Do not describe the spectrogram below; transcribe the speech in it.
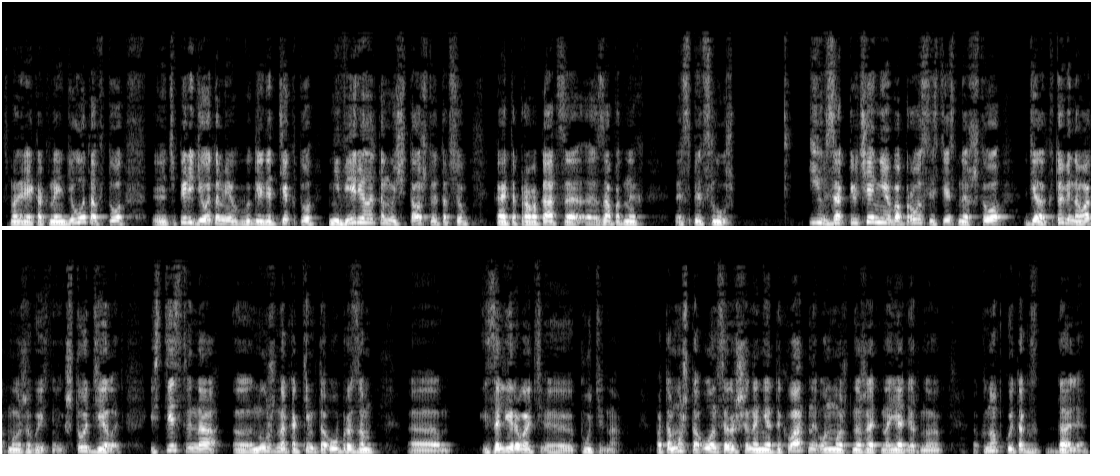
смотрели как на идиотов, то э, теперь идиотами выглядят те, кто не верил этому и считал, что это все какая-то провокация э, западных э, спецслужб. И в заключение вопрос, естественно, что делать? Кто виноват, мы уже выяснили. Что делать? Естественно, нужно каким-то образом изолировать Путина потому что он совершенно неадекватный, он может нажать на ядерную кнопку и так далее.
